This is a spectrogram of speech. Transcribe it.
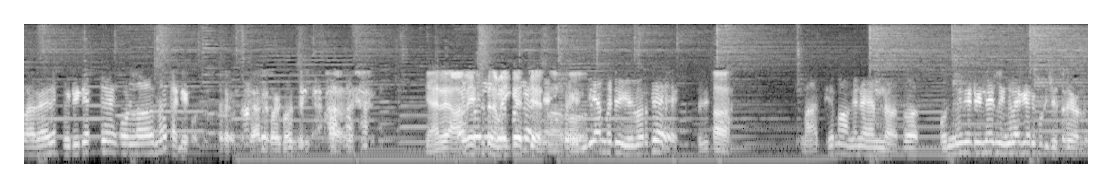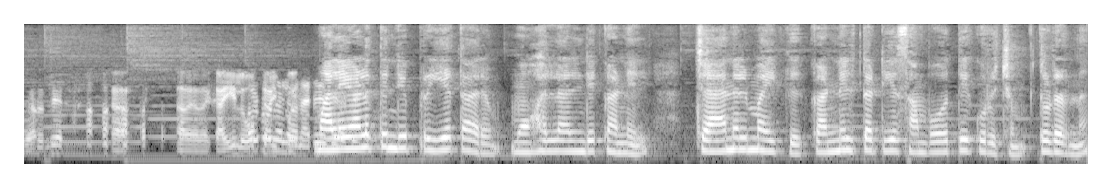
അതായത് പിടികറ്റ് കൊള്ളാവുന്ന കണ്ടിട്ടുണ്ട് ഞാൻ പറ്റും. ഇവർക്ക്. മാധ്യമം അങ്ങനെയല്ലോ. അപ്പൊ ഒന്നും കിട്ടിയില്ലേ നിങ്ങളെ കയറി ലോക്കായി മലയാളത്തിന്റെ പ്രിയ താരം മോഹൻലാലിന്റെ കണ്ണിൽ ചാനൽ മൈക്ക് കണ്ണിൽ തട്ടിയ സംഭവത്തെക്കുറിച്ചും തുടർന്ന്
